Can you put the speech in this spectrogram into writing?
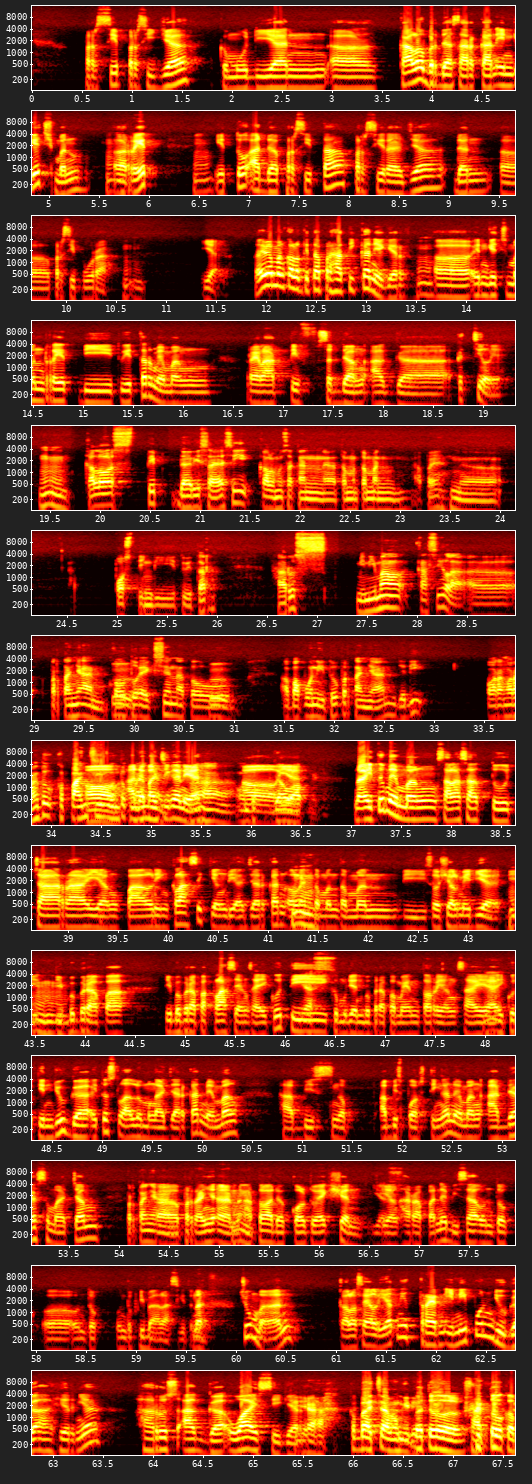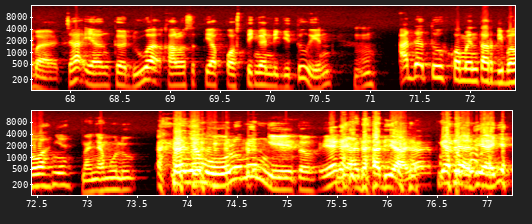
Persib, Persija, kemudian eh, kalau berdasarkan engagement eh, rate Hmm. itu ada Persita, Persiraja dan eh, Persipura. Hmm. Ya. Tapi memang kalau kita perhatikan ya, Ger, Hmm. eh, engagement rate di Twitter memang relatif sedang agak kecil ya. Mm-mm. Kalau tip dari saya sih, kalau misalkan eh, teman-teman apa ya nge posting di Twitter, harus minimal kasih lah eh, pertanyaan, call Hmm. to action atau Hmm. apa pun itu pertanyaan. Jadi orang-orang tuh kepancing Oh, untuk ada nanya. pancingan ya? Ah, untuk Oh, jawab. Nah, itu memang salah satu cara yang paling klasik yang diajarkan oleh Hmm. teman-teman di sosial media di, Hmm. di beberapa di beberapa kelas yang saya ikuti, Yes. Hmm. kemudian beberapa mentor yang saya ikutin juga itu selalu mengajarkan memang habis nge habis postingan memang ada semacam Pertanyaan. uh, pertanyaan Hmm. atau ada call to action Yes. yang harapannya bisa untuk uh, untuk untuk dibalas gitu. Nah, cuman kalau saya lihat nih tren ini pun juga akhirnya harus agak wise sih, Ger. ya, kebaca mungkin ya. Betul. Satu kebaca, yang kedua kalau setiap postingan digituin, Hmm. Ada tuh komentar di bawahnya. Nanya mulu. Nanya mulu men gitu, ya kan? ada hadiah ya. Nggak ada hadiahnya.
